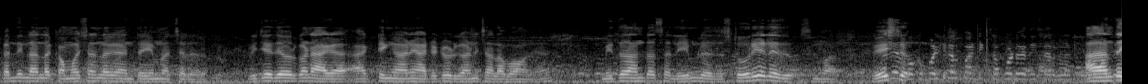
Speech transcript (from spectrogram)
కానీ దీంట్లో అంత కమర్షియల్ లాగా ఎంత ఏం నచ్చలేదు విజయ్ దేవరకొండ యా- యాక్టింగ్ కానీ యాటిట్యూడ్ కానీ చాలా బాగుంది మిగతా అంతా అసలు ఏం లేదు స్టోరీ లేదు సినిమా వేస్ట్ పొలిటికల్ పార్టీకి సపోర్ట్గా తీశారు అదంతా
